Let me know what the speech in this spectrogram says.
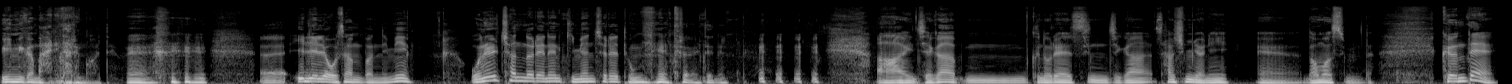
의미가 많이 다른 것 같아요. 예. 1153번님이 오늘 첫 노래는 김현철의 동네에 들어야 되는. 아, 제가 음, 그 노래 쓴 지가 30년이 예, 넘었습니다. 그런데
